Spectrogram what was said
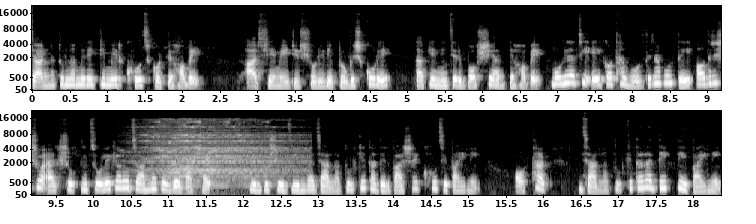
জান্নাতুল নামের একটি মেয়ের খোঁজ করতে হবে। আর সে মেয়েটির শরীরে প্রবেশ করে তাকে নিজের বশে আনতে হবে। মহিলাটি এই কথা বলতে না বলতেই অদৃশ্য এক শক্তি চলে গেল জান্নাতুলদের বাসায়। কিন্তু সেই জিনরা জান্নাতুলকে তাদের বাসায় খুঁজে পায়নি। অর্থাৎ জান্নাতুলকে তারা দেখতেই পায়নি।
